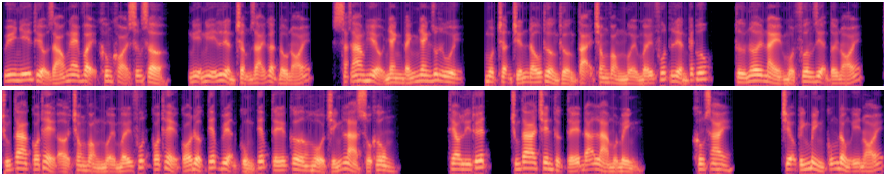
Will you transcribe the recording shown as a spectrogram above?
Uy nhĩ thiểu giáo nghe vậy không khỏi sưng sở nghĩ nghĩ liền chậm rãi gật đầu nói, sạt am hiểu nhanh đánh nhanh rút lui, một trận chiến đấu thường thường tại trong vòng mười mấy phút liền kết thúc, từ nơi này một phương diện tới nói, chúng ta có thể ở trong vòng mười mấy phút có thể có được tiếp viện cùng tiếp tế cơ hồ chính là số không. Theo lý thuyết, chúng ta trên thực tế đã là một mình. Không sai triệu kính bình cũng đồng ý nói,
